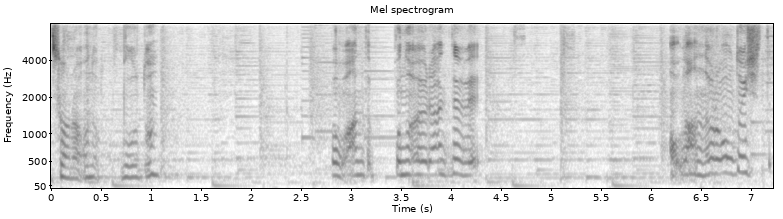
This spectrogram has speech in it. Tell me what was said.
Sonra onu buldum. Baban da bunu öğrendi ve olanlar oldu işte.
